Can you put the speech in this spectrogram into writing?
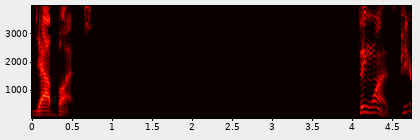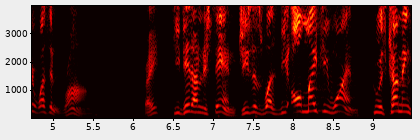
Yeah, but. The thing was, Peter wasn't wrong, right? He did understand. Jesus was the Almighty One who was coming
